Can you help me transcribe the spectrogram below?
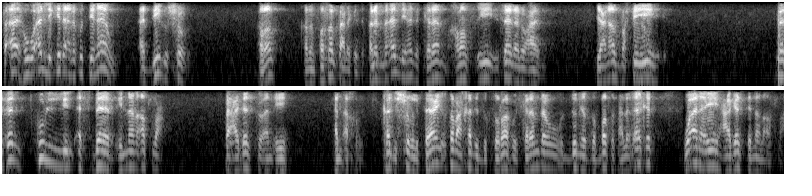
فهو قال لي كده أنا كنت ناوي أديله الشغل. خلاص؟ قد انفصلت على كده. فلما قال لي هذا الكلام خلاص إيه سال له عادي يعني أصبح فيه إيه؟ بذلت كل الأسباب إن أنا أطلع فعجزت أن إيه؟ أن أخرج. خد الشغل بتاعي وطبعا خد الدكتوراه والكلام ده والدنيا اتظبطت على الآخر وأنا إيه؟ عجزت إن أنا أطلع.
